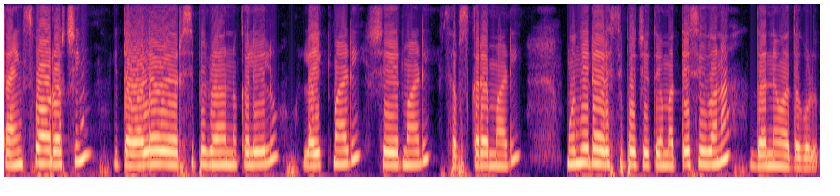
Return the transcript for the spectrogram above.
thanks for watching ಇಂಥ ಒಳ್ಳೆ ಒಳ್ಳೆ ರೆಸಿಪಿಗಳನ್ನು ಕಲಿಯಲು ಲೈಕ್ ಮಾಡಿ ಶೇರ್ ಮಾಡಿ ಸಬ್ಸ್ಕ್ರೈಬ್ ಮಾಡಿ ಮುಂದಿನ ರೆಸಿಪಿ ಜೊತೆ ಮತ್ತೆ ಸಿಗೋಣ ಧನ್ಯವಾದಗಳು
